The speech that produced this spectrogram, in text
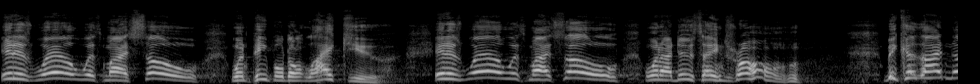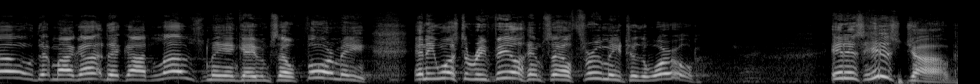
It is well with my soul when people don't like you. It is well with my soul when I do things wrong. Because I know that my God that God loves me and gave himself for me and he wants to reveal himself through me to the world. It is his job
